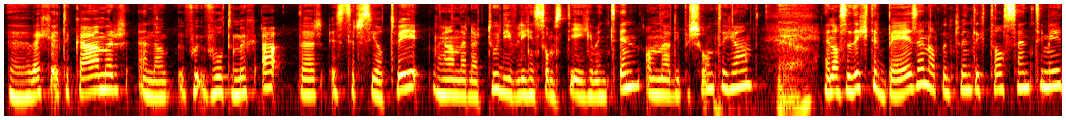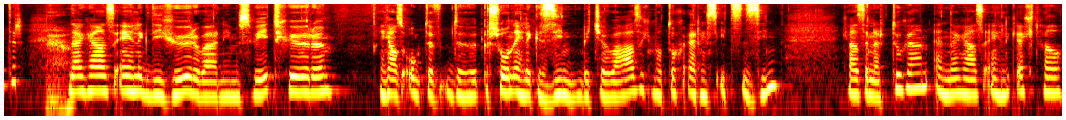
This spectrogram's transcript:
eh, weg uit de kamer. En dan vo- voelt de mug, ah, daar is er CO2. We gaan daar naartoe. Die vliegen soms tegenwind in om naar die persoon te gaan. Ja. En als ze dichterbij zijn, op een twintigtal centimeter, dan gaan ze eigenlijk die geuren waarnemen, zweetgeuren. Dan gaan ze ook de, de persoon eigenlijk zien. Een beetje wazig, maar toch ergens iets zien. Gaan ze naartoe gaan en dan gaan ze eigenlijk echt wel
